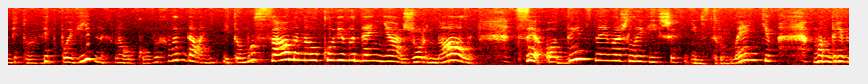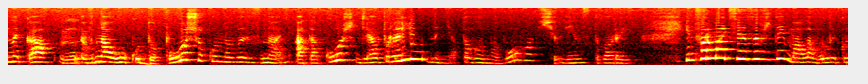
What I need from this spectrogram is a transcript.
з відповідних наукових видань. І тому саме наукові видання, журнали це один з найважливіших інструментів мандрівника в науку до пошуку нових знань, а також для оприлюднення того нового, що він створив. Інформація завжди мала велику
